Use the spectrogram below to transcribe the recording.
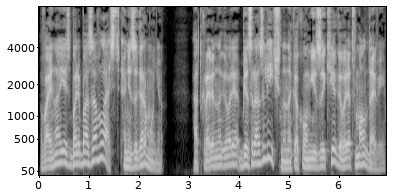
Война есть борьба за власть, а не за гармонию. Откровенно говоря, безразлично, на каком языке говорят в Молдавии.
